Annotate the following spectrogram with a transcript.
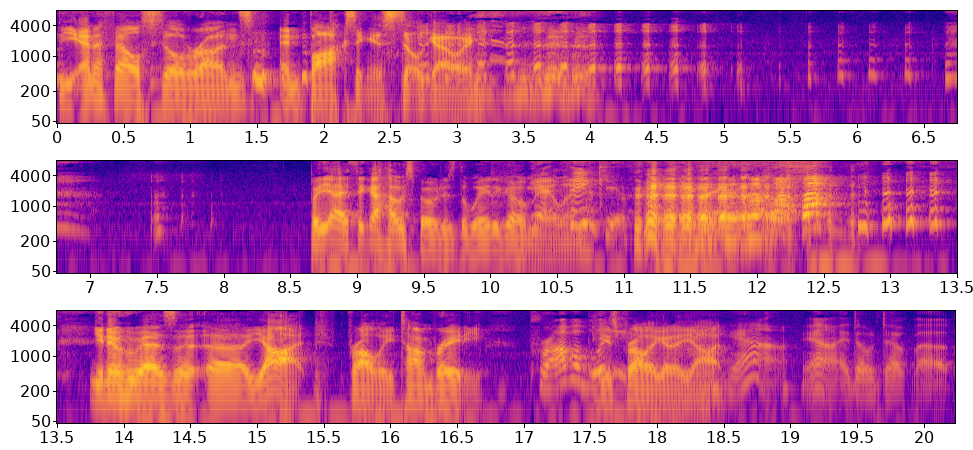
the NFL still runs, and boxing is still going. But yeah, I think a houseboat is the way to go, Yeah, Malin. thank you. You know who has a, a yacht? Probably Tom Brady. Probably. He's probably got a yacht. Yeah, yeah, I don't doubt that.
